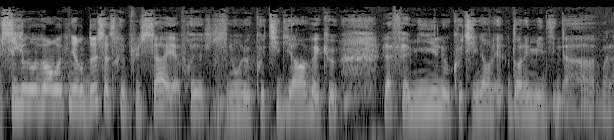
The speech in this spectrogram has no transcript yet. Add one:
si je devais en retenir deux, ça serait plus ça. Et après, sinon, le quotidien avec euh, la famille, le quotidien dans les médinas, voilà.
